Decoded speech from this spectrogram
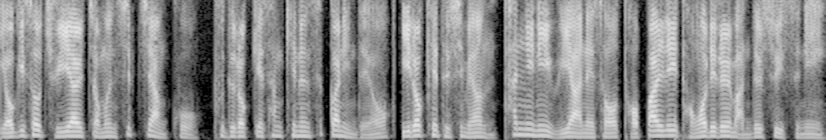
여기서 주의할 점은 씹지 않고 부드럽게 삼키는 습관인데요. 이렇게 드시면 탄닌이 위 안에서 더 빨리 덩어리를 만들 수 있으니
